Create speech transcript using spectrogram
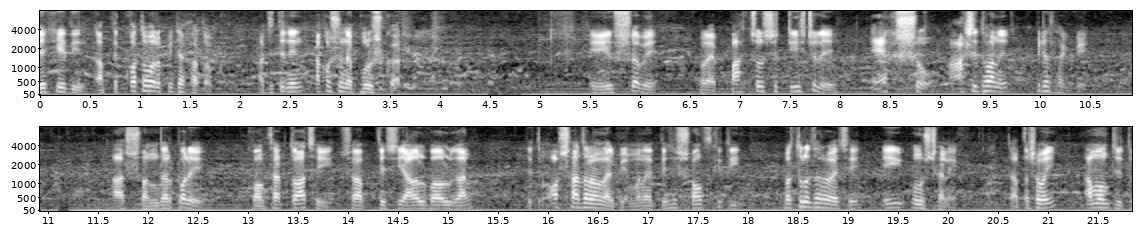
দেখিয়ে দিন আপনি কত বড় পিঠা খাতক আর জিতে নিন আকর্ষণীয় পুরস্কার। এই উৎসবে প্রায় পাঁচচল্লিশটি টি স্টলে একশো আশি ধরনের পিঠা থাকবে। আর সন্ধ্যার পরে কনসার্ট তো আছেই, সব দেশি আউল বাউল গান। যেতে অসাধারণ লাগবে মানে দেশের সংস্কৃতি তুলে ধরা হয়েছে এই অনুষ্ঠানে। আপনারা সবাই আমন্ত্রিত।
